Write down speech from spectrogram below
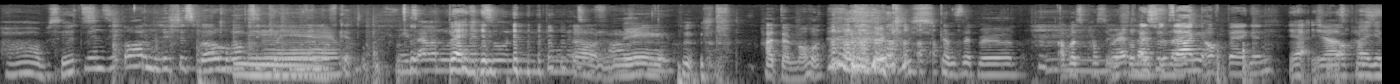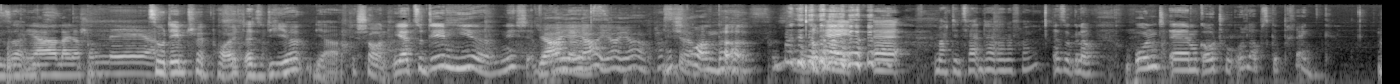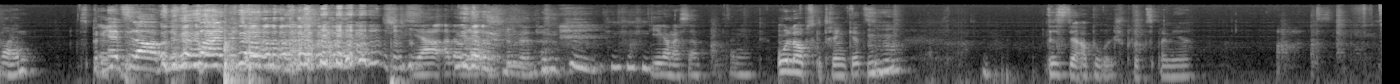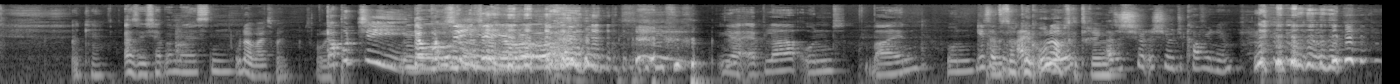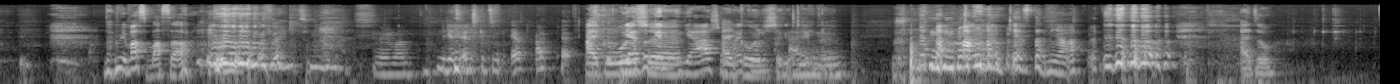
Oh, bis jetzt? Wenn sie ordentlich Lichtes Warum raucht sie Nee. keine Love Nee, ist einfach nur im Moment so ein, Moment so Oh, nee. Halt dein Maul. Wirklich, ich kann es nicht mehr hören. Aber es passt irgendwie schon. Also ich würde sagen auch Belgien. Ja, ich Ja, würde auch. Belgien sagen. Ja, leider schon. Nee. Zu dem Trip heute, also hier, ja. Schon. Ja, zu dem hier, nicht? Ja, ja, ja, ja, ja. Passt Nicht ja. woanders. Okay, äh, mach den zweiten Teil deiner Frage. Also genau. Und ähm, Go-To-Urlaubsgetränk. Wein. Sprit. Äppler, nimm mir Wein bitte. Ja, alle ja. included. Jägermeister bei mir. Urlaubsgetränk jetzt. Das ist der Aperol Spritz bei mir. Okay. Also ich habe am meisten. Oder Weißwein. Sorry. Cappuccino. Ja, Äppler und Wein und. Geht's Aber jetzt ist um doch kein? Urlaubsgetränk. Also ich würde Kaffee nehmen. Bei mir war es Wasser. Perfekt. Nee, Mann. Jetzt endlich geht's um er er Ja, Alkoholische. so gen- ja, schon alkoholische alkoholische Getränke. Gestern ja. also,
